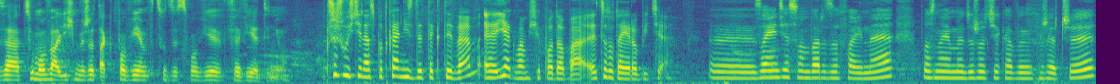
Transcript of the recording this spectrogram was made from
zacumowaliśmy, że tak powiem, w cudzysłowie we Wiedniu. Przyszłyście na spotkanie z detektywem. E, Jak wam się podoba? E, Co tutaj robicie? Zajęcia są bardzo fajne, poznajemy dużo ciekawych rzeczy,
